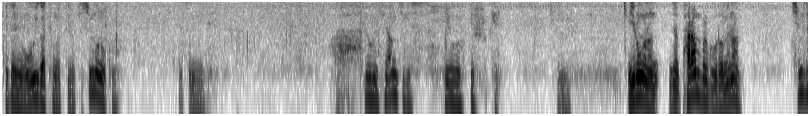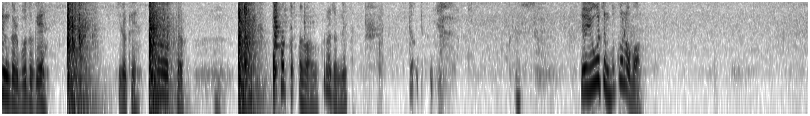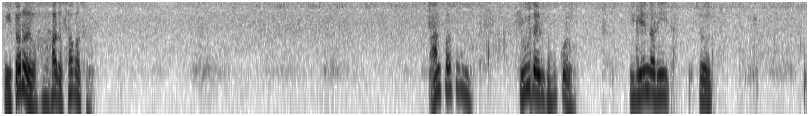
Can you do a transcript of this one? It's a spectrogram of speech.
그 전에 오이 같은 것도 이렇게 심어놓고 했었는데. 아, 여기 향집이 있었어. 이거 이렇게. 음. 이런 거는 이제 바람 불고 그러면은 짐승들 못 오게 이렇게 턱턱 턱턱 어 끊어졌네 야 요것 좀 묶어놔봐 떨어져 하- 하도 사가서. 안 빠져 여기다 이렇게 묶어놔 이게 옛날에 저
